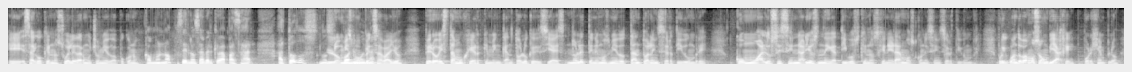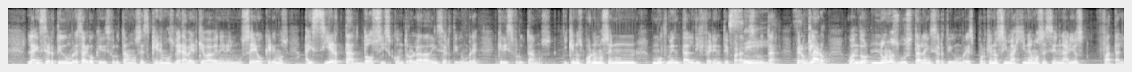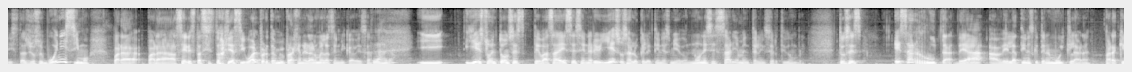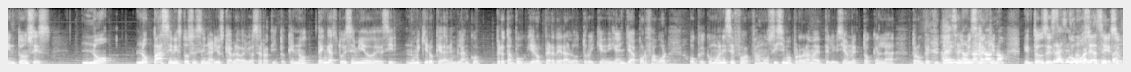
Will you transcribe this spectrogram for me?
eh, es algo que nos suele dar mucho miedo, ¿a poco no? ¿Cómo no? Pues el no saber qué va a pasar a todos nos Lo pone mismo muy mal. pensaba yo, pero esta mujer que me encantó lo que decía es, no le tenemos miedo tanto a la incertidumbre como a los escenarios negativos que nos generamos con esa incertidumbre. Porque cuando vamos a un viaje, por ejemplo, la incertidumbre es algo que disfrutamos, es queremos ver a ver qué va a haber en el museo, queremos hay cierta dosis controlada de incertidumbre que disfrutamos y que nos ponemos en un mood mental diferente para Sí, disfrutar. Pero sí. claro, cuando no nos gusta la incertidumbre es porque nos imaginamos escenarios fatalistas. Yo soy buenísimo para, para hacer estas historias igual, pero también para generármelas en mi cabeza. Claro. Y, y eso entonces te vas a ese escenario y eso es a lo que le tienes miedo, no necesariamente a la incertidumbre. Entonces, esa ruta de A a B la tienes que tener muy clara para que entonces no, no pasen estos escenarios que hablaba yo hace ratito, que no tengas tú ese miedo de decir, no me quiero quedar en blanco, pero tampoco quiero perder al otro y que me digan ya por favor, o que como en ese famosísimo programa de televisión me toquen la trompetita Ay, esa no, y me no, saquen. no. Entonces, Gracias ¿cómo se hace eso?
